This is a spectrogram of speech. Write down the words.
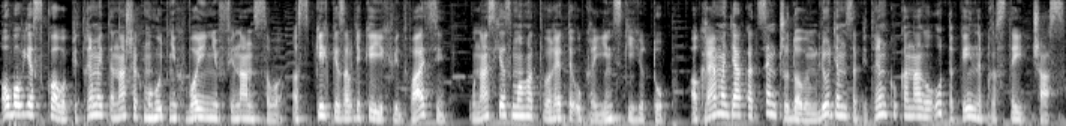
Обов'язково підтримайте наших могутніх воїнів фінансово, оскільки завдяки їх відвазі у нас є змога творити український Ютуб. Окрема дяка цим чудовим людям за підтримку каналу у такий непростий час.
